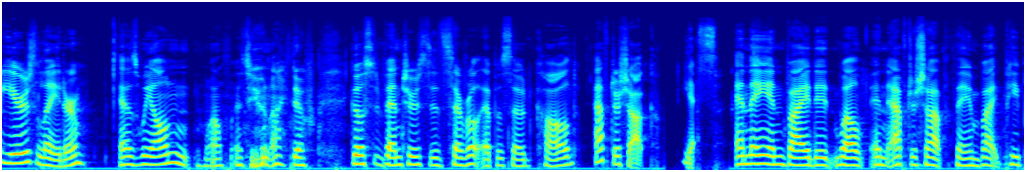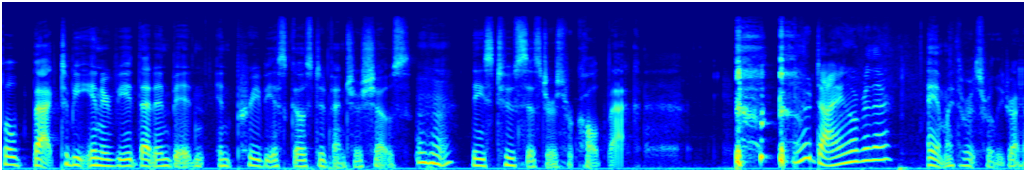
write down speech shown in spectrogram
years later, as we all, well, as you and I know, Ghost Adventures did several episodes called Aftershock. Yes. And they invited, well, in Aftershock, they invite people back to be interviewed that had been in previous Ghost Adventure shows. Mm-hmm. These two sisters were called back. You're dying over there. Yeah, my throat's really dry.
